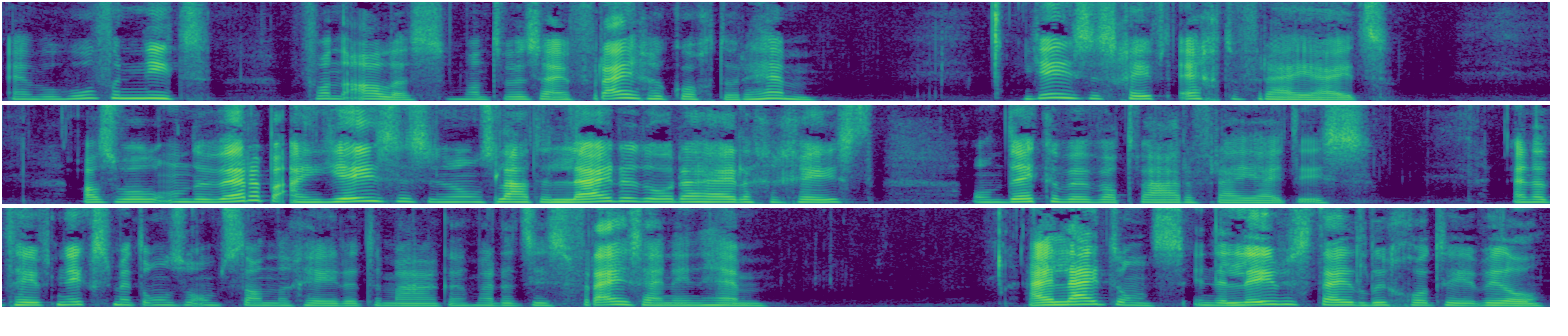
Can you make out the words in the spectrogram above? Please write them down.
en we hoeven niet van alles, want we zijn vrijgekocht door Hem. Jezus geeft echte vrijheid. Als we onderwerpen aan Jezus en ons laten leiden door de Heilige Geest, ontdekken we wat ware vrijheid is. En dat heeft niks met onze omstandigheden te maken, maar dat is vrij zijn in Hem. Hij leidt ons in de levensstijl die God wil,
